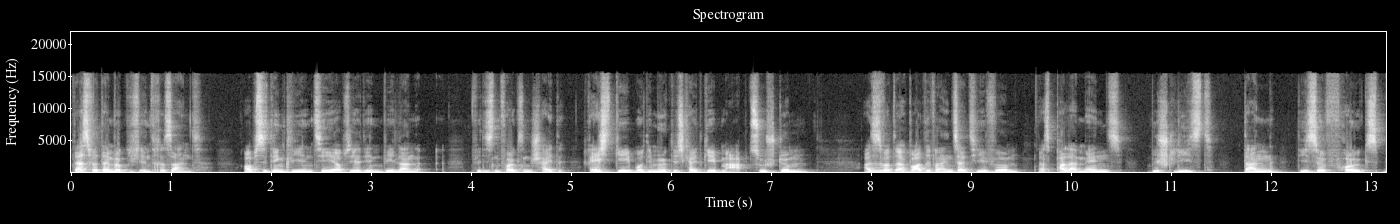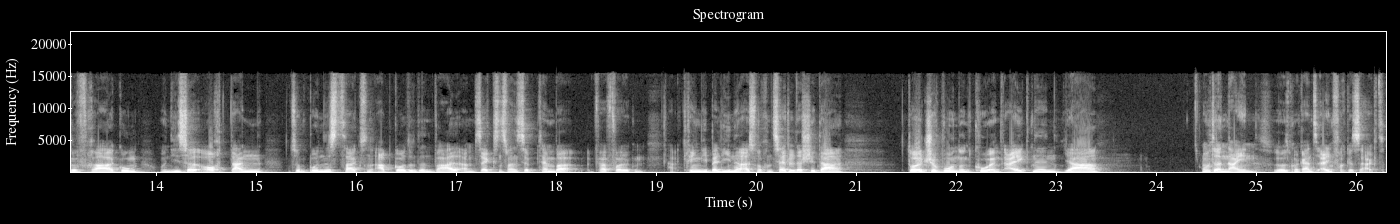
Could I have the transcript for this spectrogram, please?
das wird dann wirklich interessant. Ob sie den Klientel, ob sie den Wählern für diesen Volksentscheid Recht geben oder die Möglichkeit geben, abzustimmen. Also es wird erwartet von der Initiative, das Parlament beschließt dann diese Volksbefragung und die soll auch dann zum Bundestags- und Abgeordnetenwahl am 26. September verfolgen. Kriegen die Berliner also noch einen Zettel, da steht da, Deutsche Wohnen und Co. enteignen, ja oder nein. So ist mal ganz einfach gesagt.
